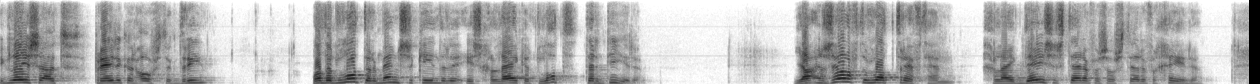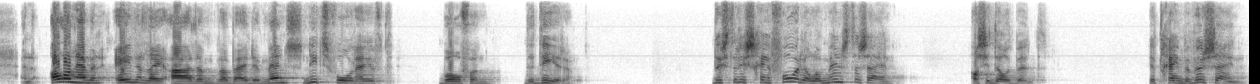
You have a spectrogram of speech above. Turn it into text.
Ik lees uit Prediker hoofdstuk 3, want het lot der mensenkinderen is gelijk het lot der dieren. Ja, eenzelfde lot treft hen, gelijk deze sterven, zo sterven gele. En allen hebben enerlei adem, waarbij de mens niets voor heeft boven de dieren. Dus er is geen voordeel om mens te zijn als je dood bent. Je hebt geen bewustzijn.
